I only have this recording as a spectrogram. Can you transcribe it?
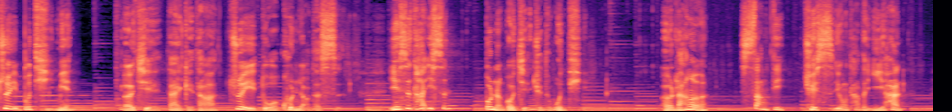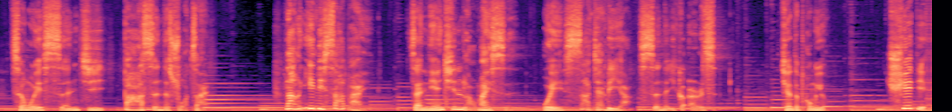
最不体面，而且带给他最多困扰的事，也是他一生不能够解决的问题。而然而，上帝却使用他的遗憾。成为神迹发生的所在，让伊丽莎白在年轻老迈时为撒加利亚生了一个儿子。亲爱的朋友，缺点、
